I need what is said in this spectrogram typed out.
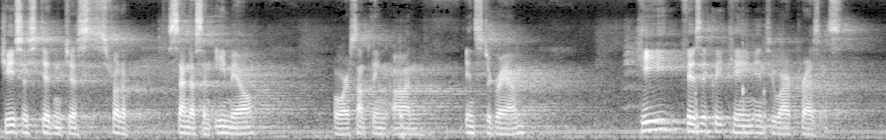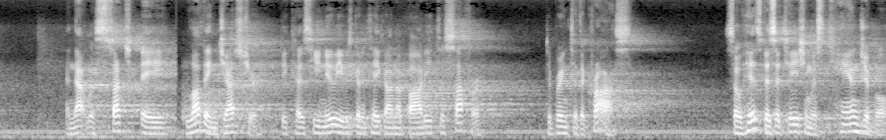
Jesus didn't just sort of send us an email or something on Instagram. He physically came into our presence. And that was such a loving gesture because he knew he was going to take on a body to suffer, to bring to the cross. So his visitation was tangible,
